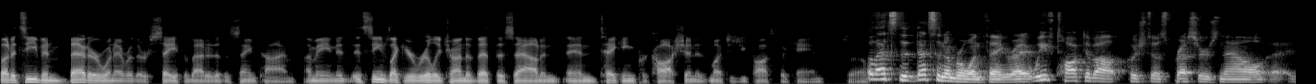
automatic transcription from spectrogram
but it's even better whenever they're safe about it at the same time. I mean, it, it seems like you're really trying to vet this out and and taking precaution as much as you possibly can. So Well, that's the that's the number one thing, right? We've talked about push dose pressors now. Uh,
